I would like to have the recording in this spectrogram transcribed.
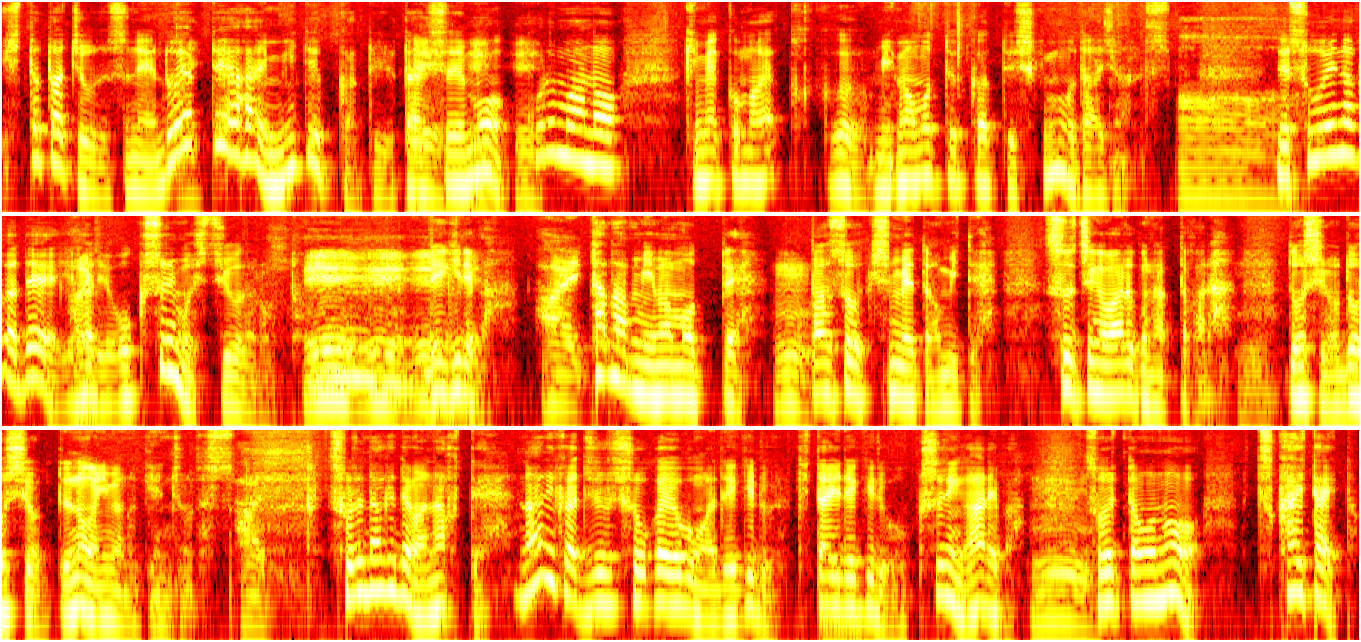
人たちをですねどうやってやはり見ていくかという体制も、これもあのきめ細かく見守っていくかという仕組みも大事なんです。でそういう中でやはりお薬も必要だろうと、できれば。はい、ただ見守って、パルスオキシメーターを見て、数値が悪くなったから、どうしようどうしようっていうのが今の現状です。はい、それだけではなくて、何か重症化予防ができる、期待できるお薬があれば、そういったものを使いたいと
